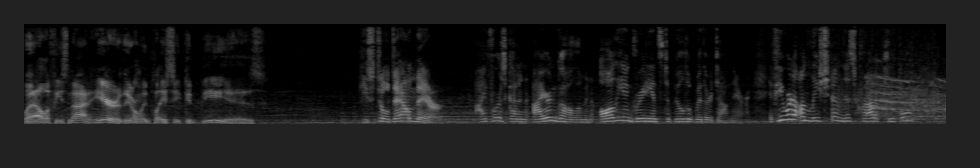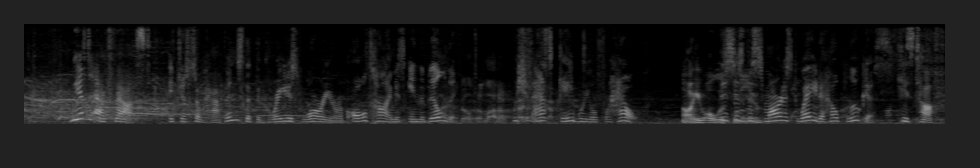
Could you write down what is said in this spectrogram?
Well, if he's not here, the only place he could be is. He's still down there. Ivor's got an iron golem and all the ingredients to build a wither down there. If he were to unleash it on this crowd of people, we have to act fast. It just so happens that the greatest warrior of all time is in the building. Built a lot of We should ask Gabriel for help. Oh, he won't listen This is the smartest way to help Lukas. He's tough.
